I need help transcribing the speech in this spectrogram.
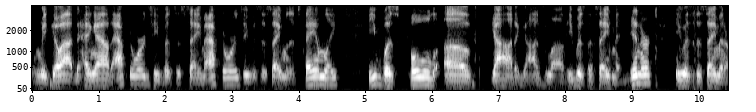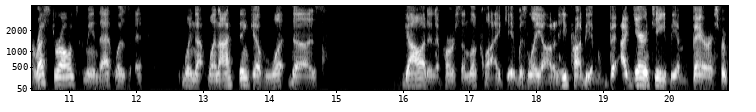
and we'd go out and hang out afterwards. He was the same afterwards. He was the same with his family. He was full of God and God's love. He was the same at dinner. He was the same in a restaurant. I mean, that was when I, when I think of what does God in a person look like, it was Leon, and he'd probably be. I guarantee he'd be embarrassed for me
